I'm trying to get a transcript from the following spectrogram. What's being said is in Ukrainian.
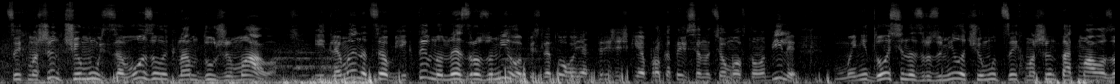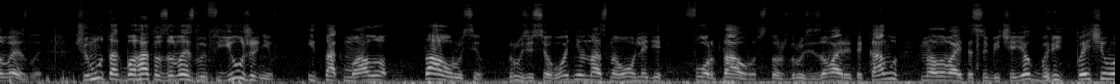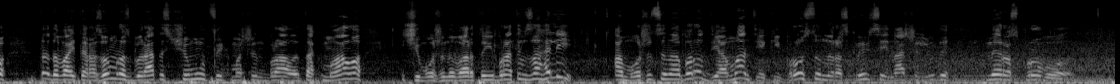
Цих машин чомусь завозили к нам дуже мало. І для мене це об'єктивно не зрозуміло після того, як трішечки я прокатився на цьому автомобілі. Мені досі не зрозуміло, чому цих машин так мало завезли. Чому так багато завезли ф'юженів і так мало таурусів. Друзі, сьогодні в нас на огляді Ford Taurus. Тож, друзі, заварюйте каву, наливайте собі чайок, беріть печиво та давайте разом розбиратись, чому цих машин брали так мало і чи може не варто її брати взагалі. А може це наоборот діамант, який просто не розкрився і наші люди не розпробували.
